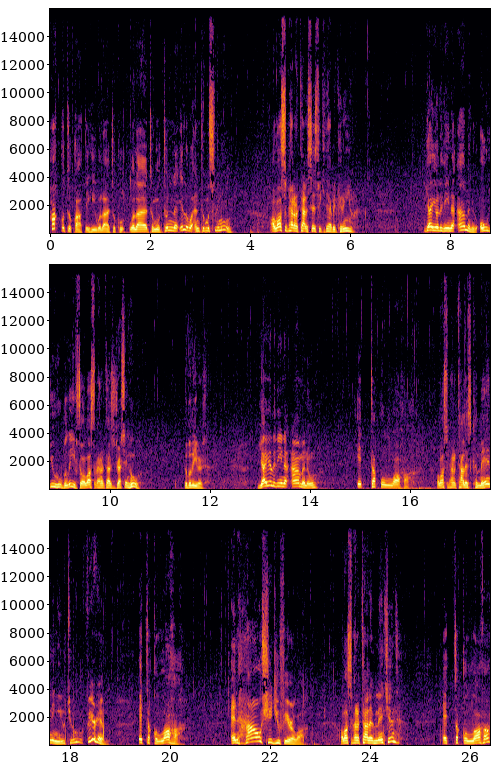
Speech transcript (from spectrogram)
haqqa tuqatihi wa la tamutunna illa wa antum muslimun. Allah subhanahu wa ta'ala says in Kitab al-Kareem, Ya yulidina amanu, O you who believe. So Allah subhanahu wa ta'ala is addressing who? The believers. Ya yulidina amanu آمنوا اتقوا الله Allah subhanahu wa ta'ala is commanding you to fear him اتقوا الله And how should you fear Allah? Allah subhanahu wa ta'ala mentioned اتقوا الله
